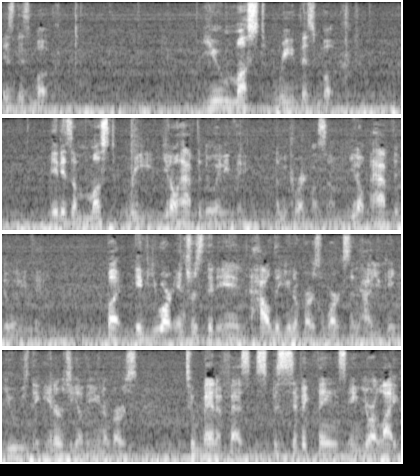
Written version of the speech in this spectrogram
is this book. You must read this book. It is a must read. You don't have to do anything. Let me correct myself. You don't have to do anything. But if you are interested in how the universe works and how you can use the energy of the universe to manifest specific things in your life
